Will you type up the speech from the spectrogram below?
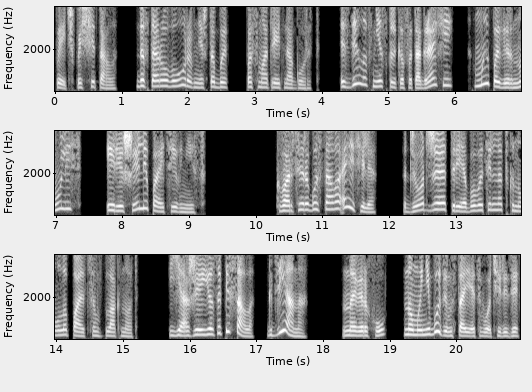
Пейдж посчитала, до второго уровня, чтобы посмотреть на город. Сделав несколько фотографий, мы повернулись и решили пойти вниз. Квартира Густава Эйфеля. Джорджия требовательно ткнула пальцем в блокнот. «Я же ее записала. Где она?» «Наверху, но мы не будем стоять в очереди»,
